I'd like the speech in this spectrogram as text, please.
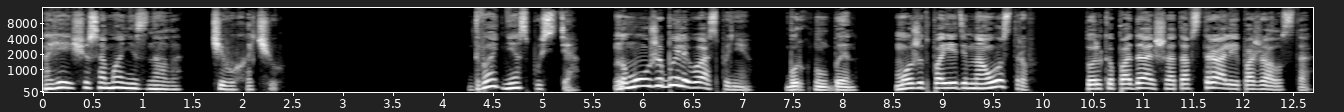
А я еще сама не знала, чего хочу. Два дня спустя. «Но мы уже были в Аспене», — буркнул Бен. «Может, поедем на остров? Только подальше от Австралии, пожалуйста».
